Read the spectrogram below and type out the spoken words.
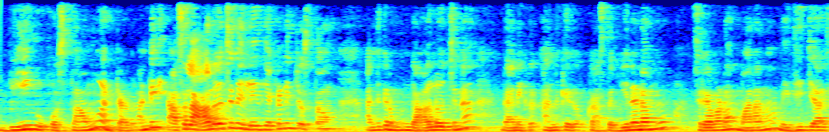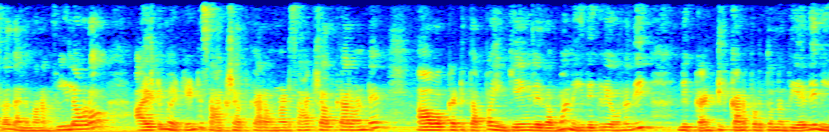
బీయింగ్కి వస్తాము అంటాడు. అంటే అసలు ఆలోచనే లేదు. ఎక్కడి నుంచి వస్తాం? అందుకని ముందు ఆలోచన దానికి అందుకే కాస్త వినడము శ్రవణం మననం నిధిధ్యాస దాన్ని మనం ఫీల్ అవ్వడం అల్టిమేట్ ఏంటి? సాక్షాత్కారం ఉన్నాడు సాక్షాత్కారం అంటే ఆ ఒక్కటి తప్ప ఇంకేమీ లేదమ్మా నీ దగ్గరే ఉన్నది నీ కంటికి కనపడుతున్నది అది నీ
